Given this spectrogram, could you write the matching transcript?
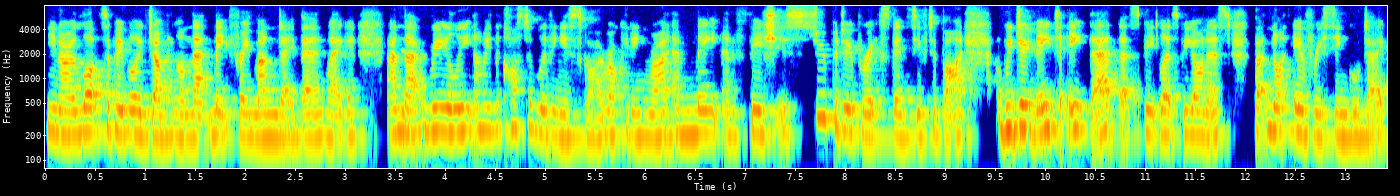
You know, lots of people are jumping on that meat free Monday bandwagon. And yeah. that really, I mean, the cost of living is skyrocketing, right? And meat and fish is super duper expensive to buy. We do need to eat that. That's be, let's be honest, but not every single day.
